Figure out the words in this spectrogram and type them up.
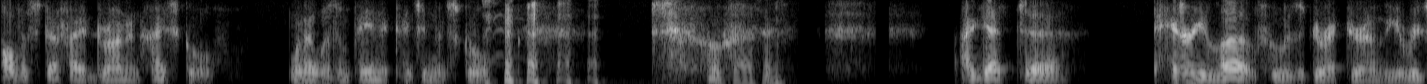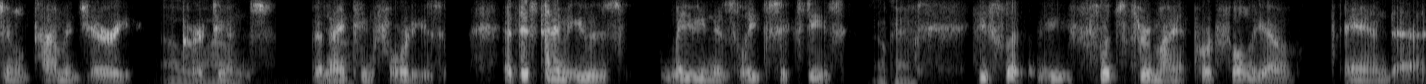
all the stuff I had drawn in high school when I wasn't paying attention in school. That's awesome. I got uh, Harry Love, who was a director on the original Tom and Jerry oh, cartoons, wow. the yeah. 1940s. At this time, he was maybe in his late 60s. Okay. He flip, he flips through my portfolio and uh,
